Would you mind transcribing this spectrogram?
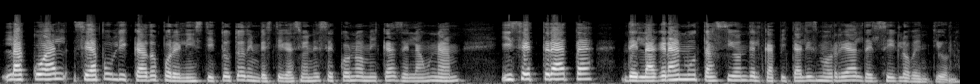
la cual se ha publicado por el Instituto de Investigaciones Económicas de la UNAM y se trata de la gran mutación del capitalismo real del siglo XXI.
